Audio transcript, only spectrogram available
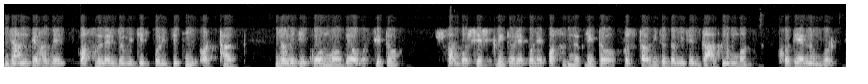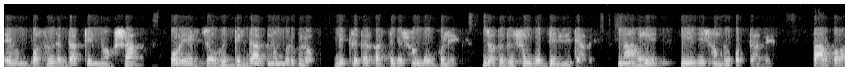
জানতে হবে পছন্দের জমিটির পরিচিতি, অর্থাৎ জমিটি কোন মৌদে অবস্থিত সর্বশেষকৃত রেকর্ডে পছন্দকৃত প্রস্তাবিত জমিটির দাগ নম্বর, খতিয়ান নম্বর এবং পছন্দের দাগটির নকশা ও এর চৌহদ্দির দাগ নম্বরগুলো বিক্রেতার কাছ থেকে সম্ভব হলে যতদূর সম্ভব জেনে নিতে হবে। না হলে নিজে সংগ্রহ করতে হবে। তারপর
